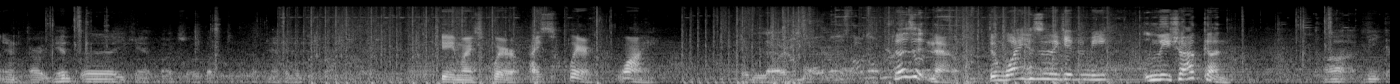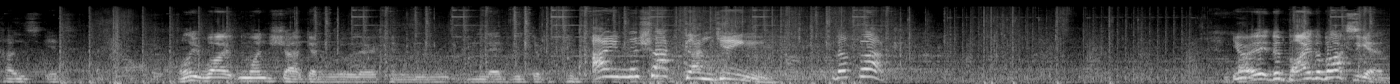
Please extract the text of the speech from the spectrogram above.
Alright, hit, uh, you can't box, so that's happening. Game, I swear. I swear. Why? Does it now? Then why hasn't it given me the shotgun? Uh, because it... Only one, one shotgun ruler can leverage the... I'm the shotgun king! The fuck? You Buy, buy the box again!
